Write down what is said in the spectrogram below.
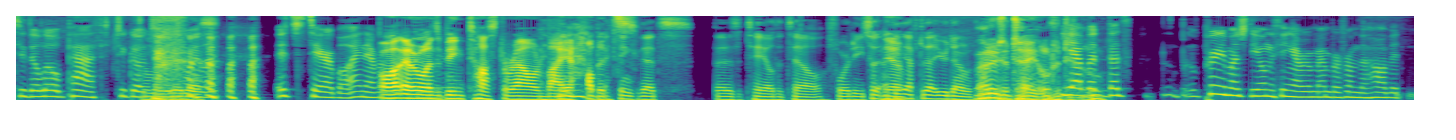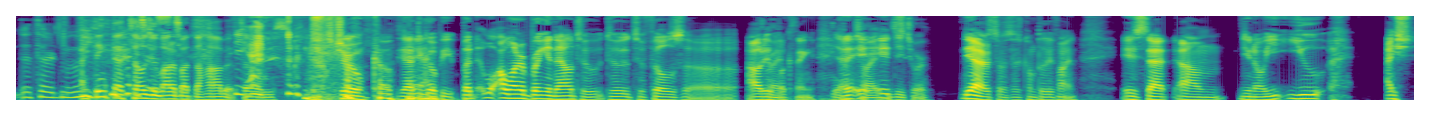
to the little path to go Oh to my the goodness. toilet. It's terrible. I never. Oh, everyone's being tossed around by Yeah. hobbits. I think that's that is a tale to tell. 4D. So I Yeah. think after that you're done. With That is a tale to Yeah, tell. but that's pretty much the only thing I remember from the Hobbit, the third movie. I think that tells you a lot about the Hobbit Yeah. films. it's true. Go, You had to go pee. But I want to bring it down to to to Phil's uh, audiobook thing. Yeah, And it- sorry, it's- detour. Yeah, it's, it's completely fine. Is that um you know you, you I sh-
